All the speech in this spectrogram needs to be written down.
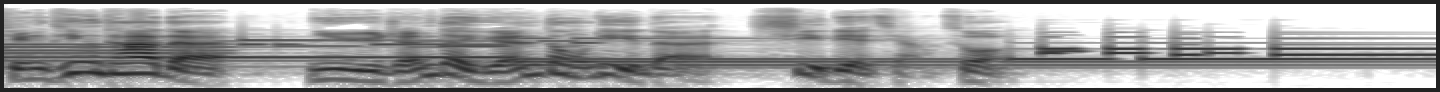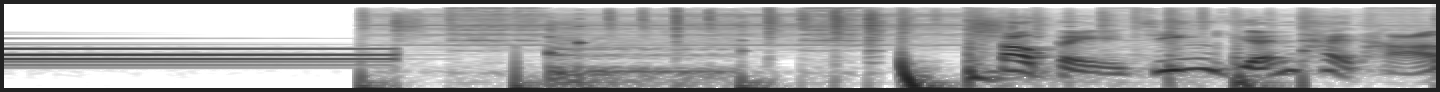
请听他的女人的原动力的系列讲座。到北京元泰堂，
